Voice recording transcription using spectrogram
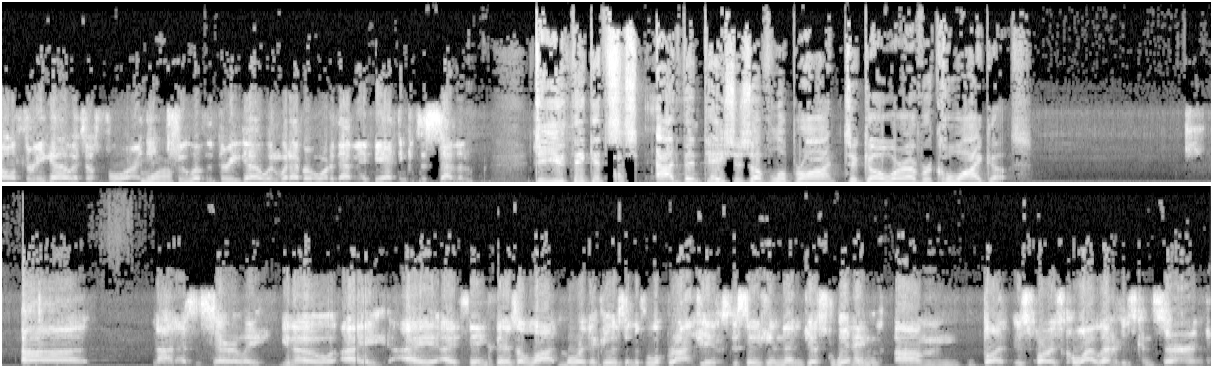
all three go, it's a four. And Wow. then two of the three go, in whatever order that may be, I think it's a seven. Do you think it's advantageous of LeBron to go wherever Kawhi goes? Uh, not necessarily. You know, I, I I think there's a lot more that goes into the LeBron James decision than just winning. Um, but as far as Kawhi Leonard is concerned,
